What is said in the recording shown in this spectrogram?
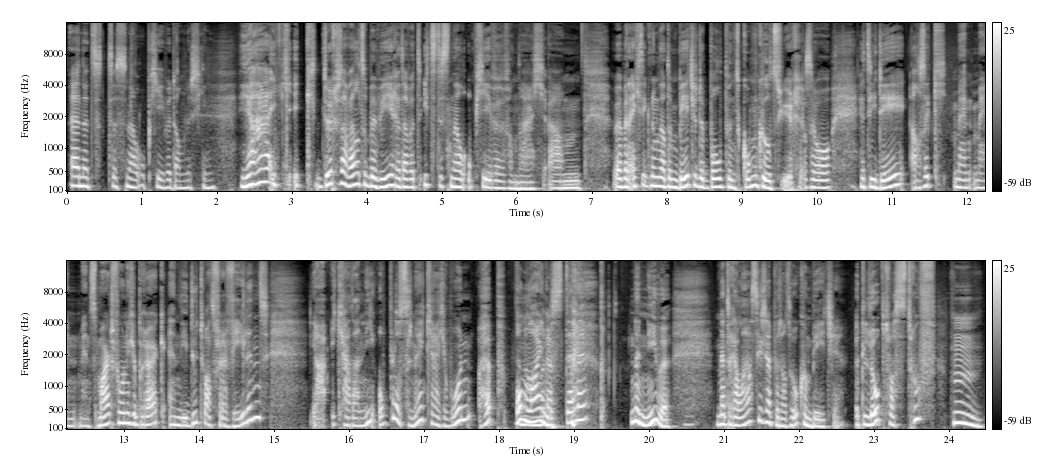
En het te snel opgeven dan misschien? Ja, ik, ik durf dat wel te beweren, dat we het iets te snel opgeven vandaag. Um, we hebben echt, ik noem dat een beetje de bol.com-cultuur. Zo het idee, als ik mijn, mijn, mijn smartphone gebruik en die doet wat vervelend, ja, ik ga dat niet oplossen. Hè. Ik ga gewoon, hup, online bestellen, een nieuwe. Met relaties hebben we dat ook een beetje. Het loopt wat stroef. Hmm,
